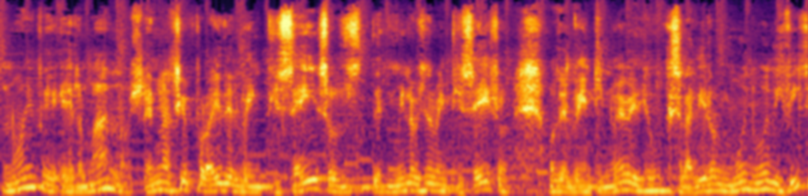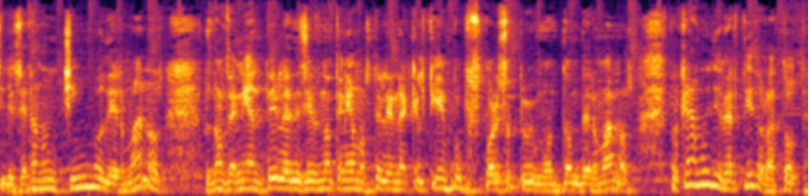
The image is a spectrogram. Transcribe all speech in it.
nueve hermanos. Él nació por ahí del 26 o del 1926 o, del 29. Dijo que se la dieron muy, muy difíciles. Eran un chingo de hermanos. Pues no tenían tele, es decir, no teníamos tele en aquel tiempo, pues por eso tuve un montón de hermanos. Porque era muy divertido la tota.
